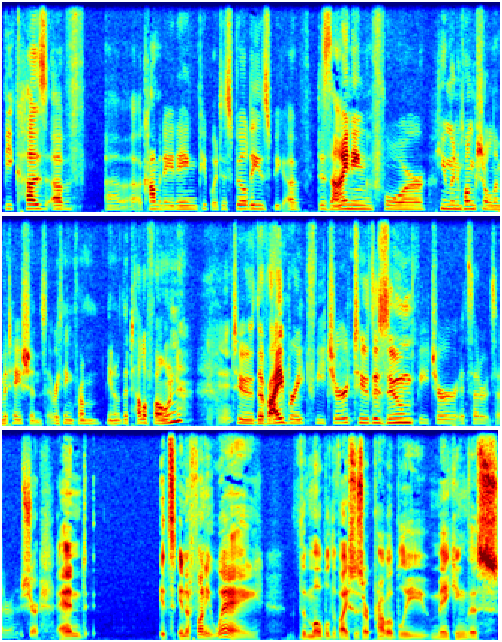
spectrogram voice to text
because of uh, accommodating people with disabilities, of designing for human functional limitations. Everything from you know the telephone to the vibrate feature to the zoom feature, et cetera, et cetera. Sure. And it's in a funny way, the mobile devices are probably making this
